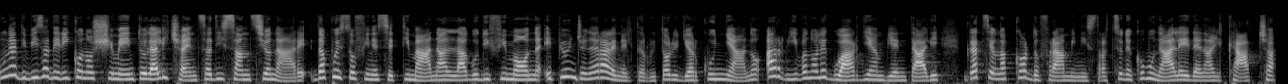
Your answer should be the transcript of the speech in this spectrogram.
Una divisa di riconoscimento e la licenza di sanzionare. Da questo fine settimana al lago di Fimon e più in generale nel territorio di Arcugnano arrivano le guardie ambientali grazie a un accordo fra amministrazione comunale ed Enalcaccia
